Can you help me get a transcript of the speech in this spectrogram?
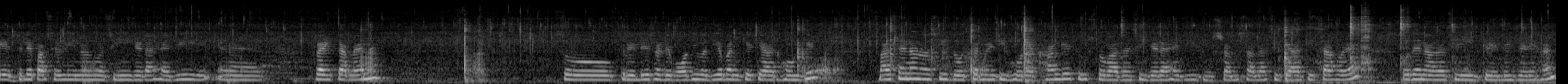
ਇਧਰਲੇ ਪਾਸੇ ਵੀ ਇਹਨਾਂ ਨੂੰ ਅਸੀਂ ਜਿਹੜਾ ਹੈ ਜੀ ਫਰਾਈ ਕਰ ਲੈਣਾ। ਸੋ ਕਰੇਲੇ ਸਾਡੇ ਬਹੁਤ ਹੀ ਵਧੀਆ ਬਣ ਕੇ ਤਿਆਰ ਹੋਣਗੇ। ਬਸ ਇਹਨਾਂ ਨੂੰ ਅਸੀਂ 2-4 ਮਿੰਟ ਹੀ ਹੋਰ ਰੱਖਾਂਗੇ ਤੇ ਉਸ ਤੋਂ ਬਾਅਦ ਅਸੀਂ ਜਿਹੜਾ ਹੈ ਜੀ ਦੂਸਰਾ ਮਸਾਲਾ ਅਸੀਂ ਤਿਆਰ ਕੀਤਾ ਹੋਇਆ, ਉਹਦੇ ਨਾਲ ਅਸੀਂ ਕਰੇਲੇ ਜਿਹੜੇ ਹਨ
